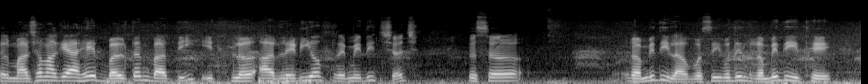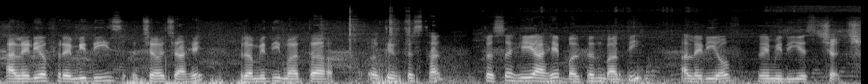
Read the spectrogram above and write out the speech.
तर माझ्या मागे आहे बलतन बाती इथलं आर लेडी ऑफ रेमेदी चर्च जसं रमिदीला वसईमधील रमिदी इथे आर लेडी ऑफ रेमिदीज चर्च आहे रमिदी माता तीर्थस्थान. तसं हे आहे बलतन बाती आर लेडी ऑफ रेमिदियस चर्च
